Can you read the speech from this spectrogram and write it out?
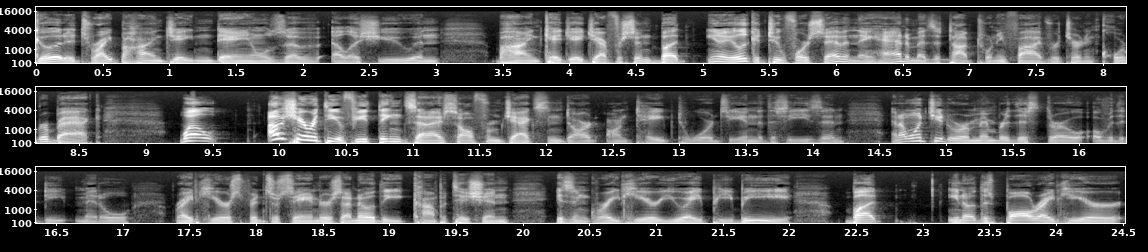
good. It's right behind Jayden Daniels of LSU and behind KJ Jefferson. But, you know, you look at 247, they had him as a top 25 returning quarterback. Well, I'll share with you a few things that I saw from Jaxson Dart on tape towards the end of the season. And I want you to remember this throw over the deep middle right here, Spencer Sanders. I know the competition isn't great here, UAPB, but, you know, this ball right here,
